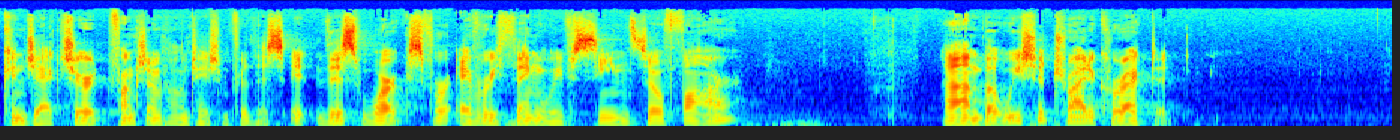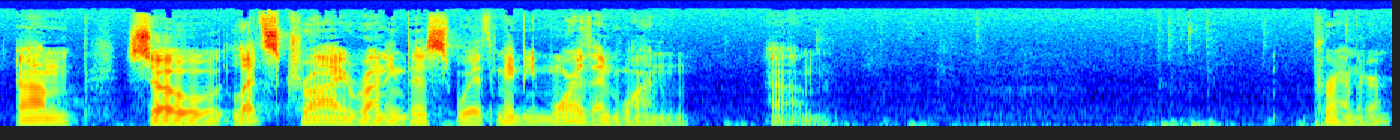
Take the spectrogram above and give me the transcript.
conjectured function implementation for this. It, this works for everything we've seen so far, um, but we should try to correct it. Um, so let's try running this with maybe more than one um, parameter.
